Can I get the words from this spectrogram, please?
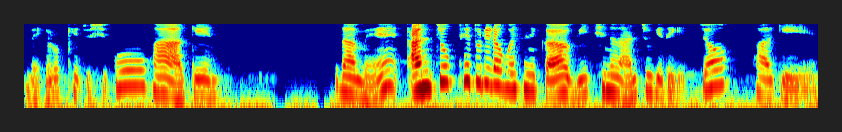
네 이렇게 해주시고 확인. 그 다음에 안쪽 테두리라고 했으니까 위치는 안쪽이 되겠죠? 확인.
